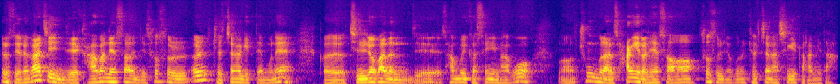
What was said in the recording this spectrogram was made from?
그래서 여러 가지 이제 감안해서 이제 수술을 결정하기 때문에 그 진료받은 이제 산부인과 선생님하고 어, 충분한 상의를 해서 수술 여부를 결정하시기 바랍니다.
